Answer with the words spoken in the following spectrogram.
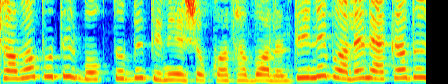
সভাপতির বক্তব্যে তিনি এসব কথা বলেন। তিনি বলেন, একাদশ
